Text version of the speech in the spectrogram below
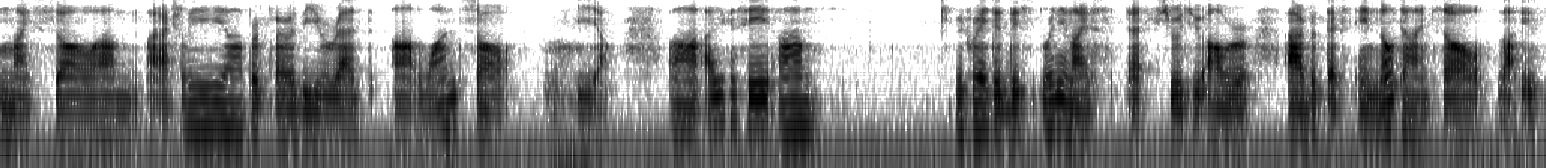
nice. So um, I actually uh, prefer the red uh, one so yeah. Uh, as you can see um, we created this really nice uh, extrude to our Arabic text in no time so that is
